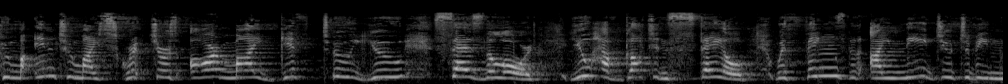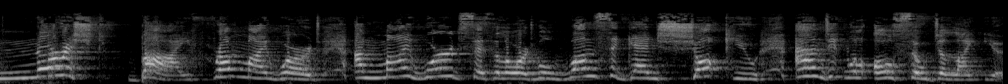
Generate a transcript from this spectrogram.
to my, into my scriptures are my gift to you, says the Lord. You have gotten stale with things that I need you to be nourished by from my word. And my word, says the Lord, will once again shock you and it will also delight you.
